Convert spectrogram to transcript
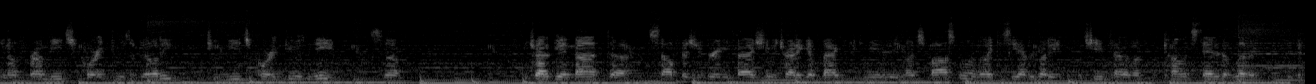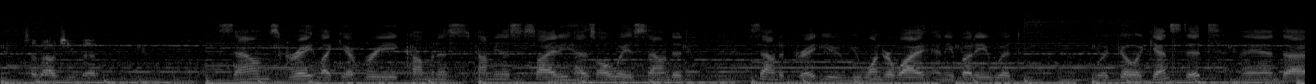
you know, from each according to his ability, to each according to his need. So we try to be a not uh, selfish or greedy faction. We try to give back to the community as much as possible, and we like to see everybody achieve kind of a common standard of living. We can somehow achieve that. Sounds great. Like every communist communist society has always sounded sounded great. You you wonder why anybody would would go against it, and uh,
